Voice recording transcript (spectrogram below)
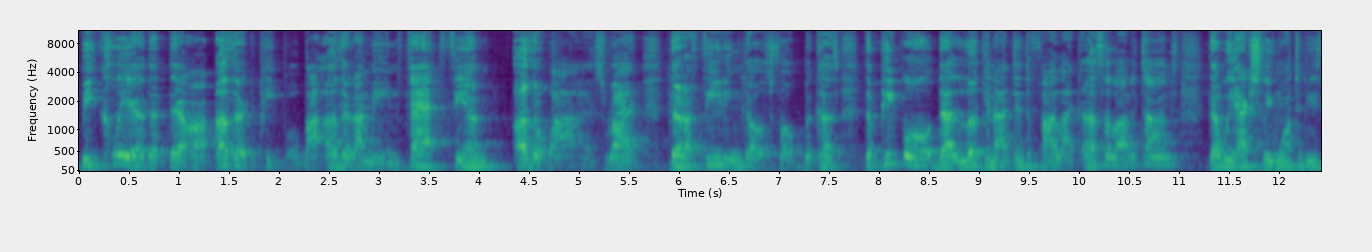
Be clear that there are other people, by other I mean fat, femme, otherwise, right, that are feeding those folk because the people that look and identify like us a lot of times that we actually want to be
